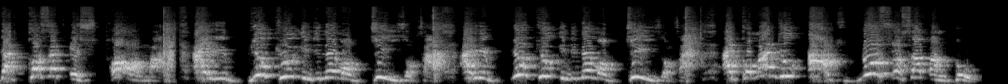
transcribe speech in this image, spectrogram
that caused a storm. I rebuke you in the name of Jesus. I rebuke you in the name of Jesus. I command you out. Lose yourself and go.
